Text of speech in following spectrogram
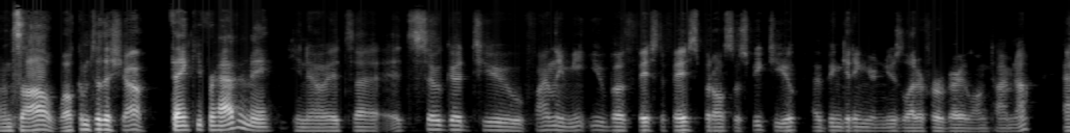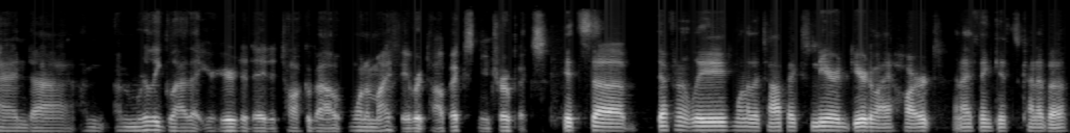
Mansal, welcome to the show. Thank you for having me. You know, it's uh, it's so good to finally meet you both face to face, but also speak to you. I've been getting your newsletter for a very long time now, and uh, I'm I'm really glad that you're here today to talk about one of my favorite topics, nootropics. It's uh, definitely one of the topics near and dear to my heart, and I think it's kind of a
